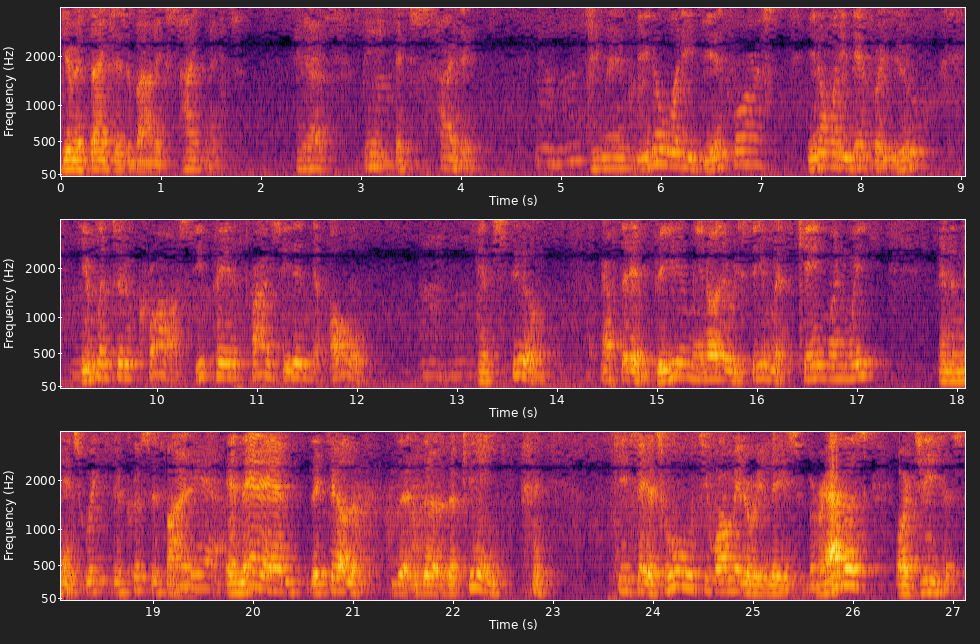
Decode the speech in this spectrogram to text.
Giving thanks is about excitement. Yes. Be excited. Mhm. Amen. Do you know what he did for us? You know what he did for you? He went to the cross. He paid a price he didn't owe. Mhm. And still, after they beat him, you know, they receive him as king one week, and the next week they're crucifying him. Yeah. And then they tell the, the, the, the king, he says, who would you want me to release, Barabbas or Jesus?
